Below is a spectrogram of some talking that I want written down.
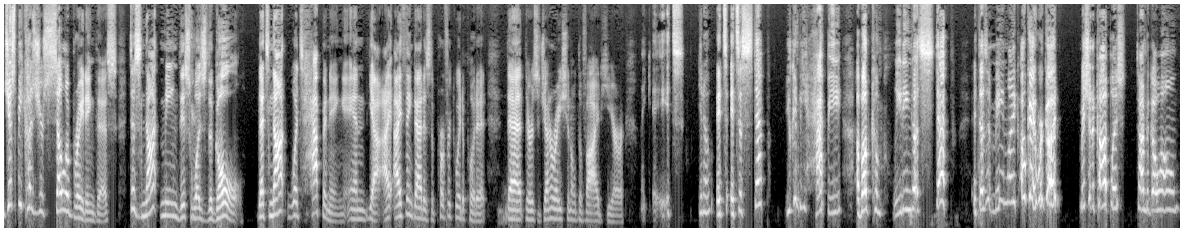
just because you're celebrating this does not mean this mm. was the goal. That's not what's happening. And yeah, I, I think that is the perfect way to put it. That there's a generational divide here. Like it's you know, it's it's a step. You can be happy about completing a step. It doesn't mean like, okay, we're good. Mission accomplished. Time to go home.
